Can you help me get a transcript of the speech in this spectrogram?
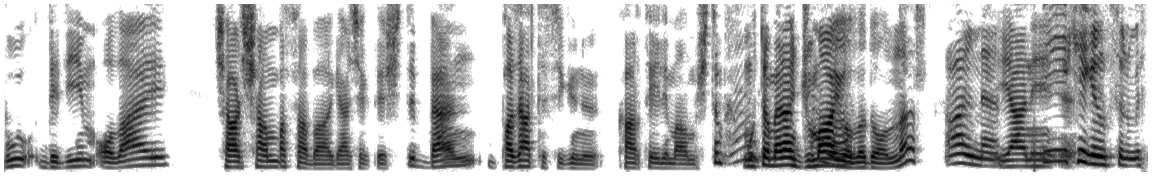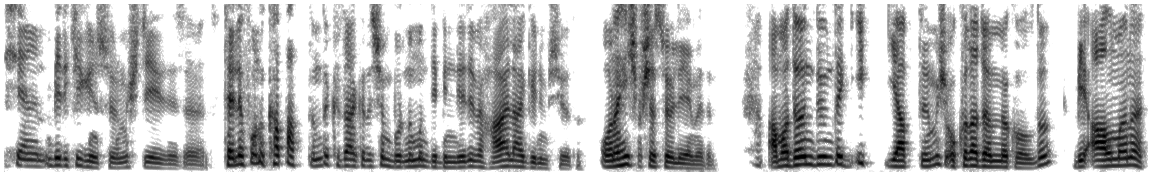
bu dediğim olay çarşamba sabahı gerçekleşti. Ben pazartesi günü kartı elime almıştım. Ha, Muhtemelen cuma tamam. yolladı onlar. Aynen. Yani Bir iki gün sürmüş yani. bir iki gün sürmüş diyebiliriz evet. Telefonu kapattığımda kız arkadaşım burnumun dibindeydi ve hala gülümsüyordu. Ona hiçbir şey söyleyemedim. Ama döndüğümde ilk yaptığım iş okula dönmek oldu. Bir Almanı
